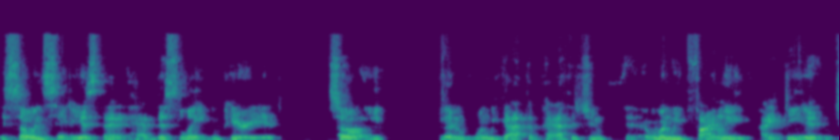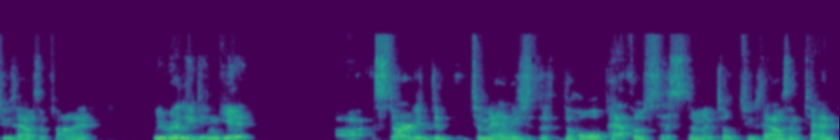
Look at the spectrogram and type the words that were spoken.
is so insidious that it had this latent period. So even when we got the pathogen, when we finally ID'd it in 2005, we really didn't get uh, started to, to manage the, the whole pathosystem until 2010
